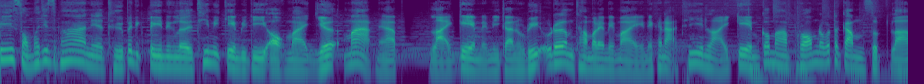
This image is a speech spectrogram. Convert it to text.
ปี 2025 เนี่ยถือเป็นอีกปีหนึ่งเลยที่มีเกมดีๆ ออกมาเยอะมากนะครับ หลายเกมเนี่ยมีการริเริ่มทำอะไรใหม่ๆ ในขณะที่หลายเกมก็มาพร้อมนวัตกรรมสุดล้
